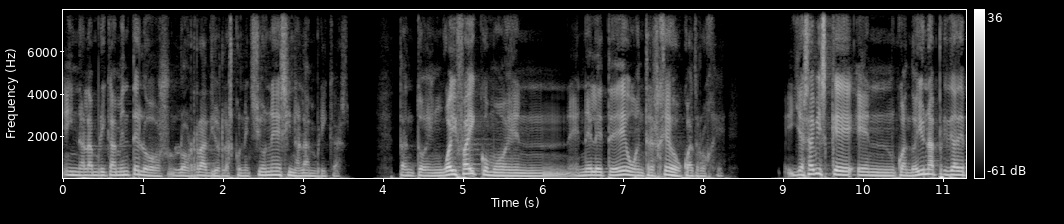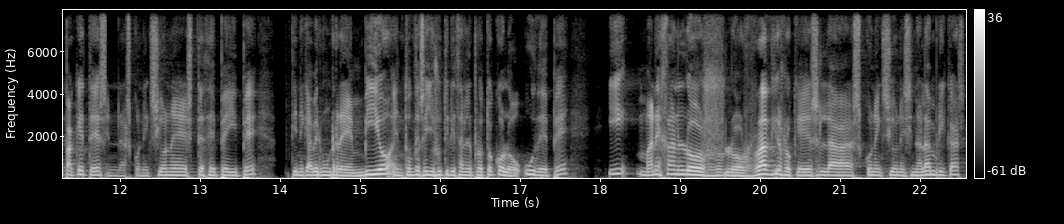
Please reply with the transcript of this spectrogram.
inalámbricamente los, radios, las conexiones inalámbricas, tanto en Wi-Fi como en, LTE o en 3G o 4G. Ya sabéis que cuando hay una pérdida de paquetes en las conexiones TCP/IP tiene que haber un reenvío, entonces ellos utilizan el protocolo UDP y manejan los, radios, lo que es las conexiones inalámbricas,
